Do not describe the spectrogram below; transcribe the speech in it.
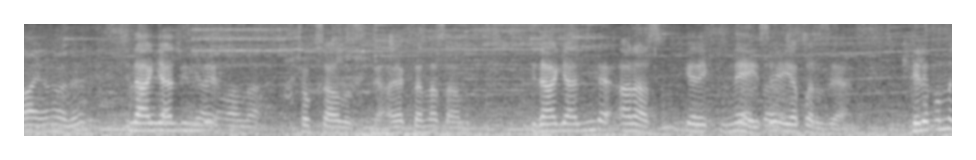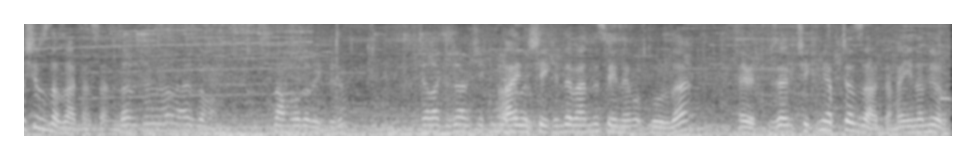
Aynen öyle. Bir daha Senin için geldiğinde- geldim Valla. Çok sağ olasın ya. Ayaklarına sağlık. Bir daha geldiğinde ararsın. Gerekli neyse tabii. yaparız yani. Telefonlaşırız da zaten seninle. Tabii tabii her zaman. İstanbul'da beklerim. İnşallah güzel bir çekim yaparız. Aynı şekilde ben de seni burada. Evet güzel bir çekim yapacağız zaten. Ben inanıyorum.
